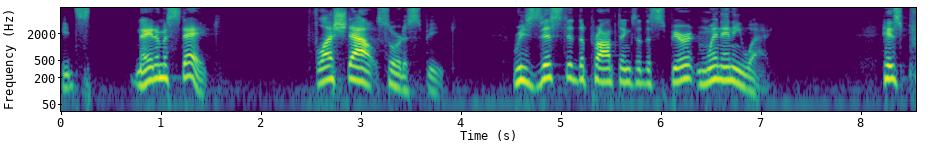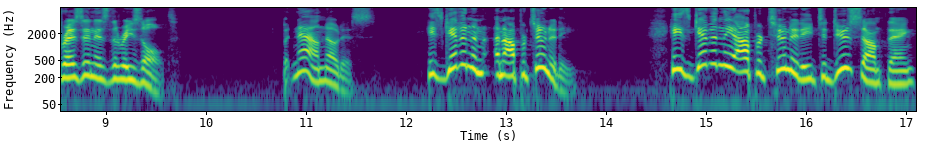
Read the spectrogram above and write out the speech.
He'd made a mistake, fleshed out, so to speak, resisted the promptings of the Spirit, and went anyway. His prison is the result. But now, notice, he's given an, an opportunity. He's given the opportunity to do something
